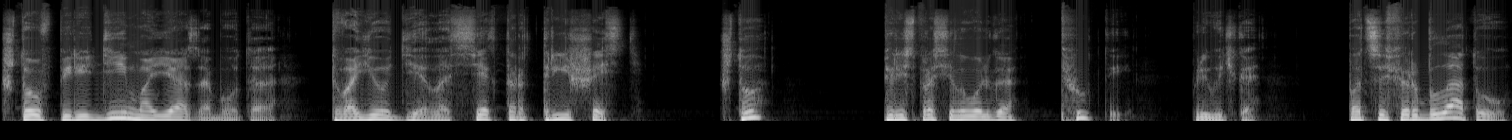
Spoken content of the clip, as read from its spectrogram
Что впереди — моя забота. Твое дело, сектор 3-6. Что? — переспросила Ольга. Тьфу ты, привычка. По циферблату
